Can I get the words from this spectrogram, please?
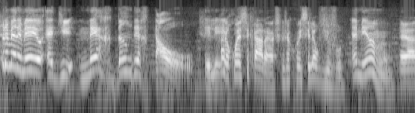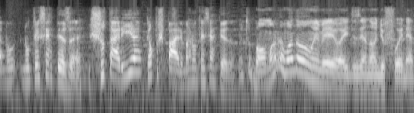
Primeiro e-mail é de Nerdandertal. Ele Cara, eu conheço esse cara. Acho que eu já conheci ele ao vivo. é mesmo? É, não, não tenho certeza. Chutaria Campus Party, mas não tenho certeza. Muito bom, manda, manda um e-mail aí dizendo onde foi, né?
